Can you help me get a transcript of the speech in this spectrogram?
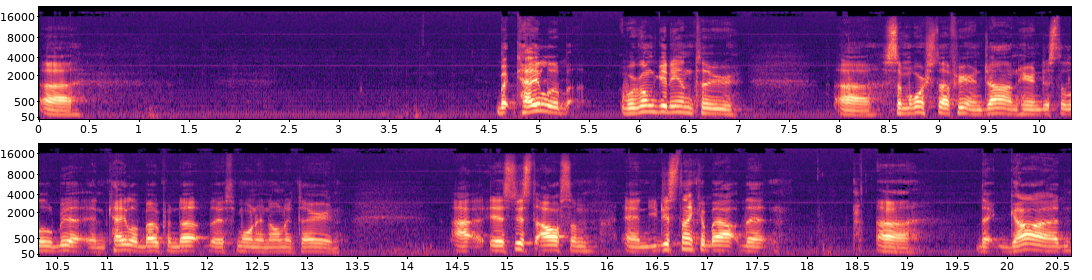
Uh, but Caleb, we're going to get into uh, some more stuff here in John here in just a little bit. And Caleb opened up this morning on it there, and I, it's just awesome. And you just think about that. Uh, that God,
